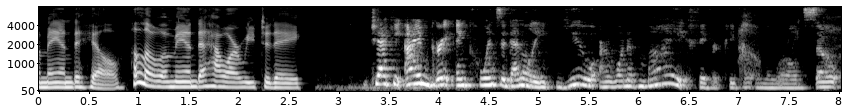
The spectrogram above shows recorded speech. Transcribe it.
Amanda Hill. Hello, Amanda. How are we today? Jackie, I am great. And coincidentally, you are one of my favorite people in the world. So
